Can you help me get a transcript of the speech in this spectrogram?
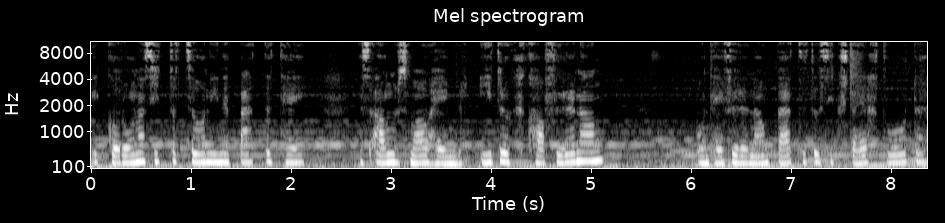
in die Corona-Situation hineingebetet haben. Ein anderes Mal haben wir Eindrücke füreinander und haben füreinander gebetet und sind gestärkt worden.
